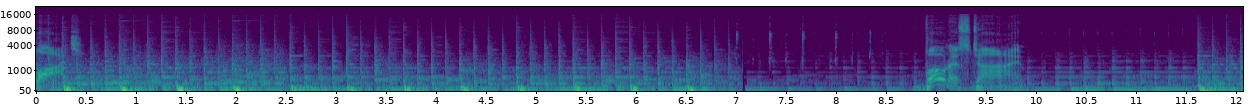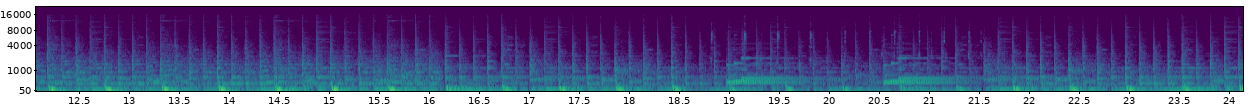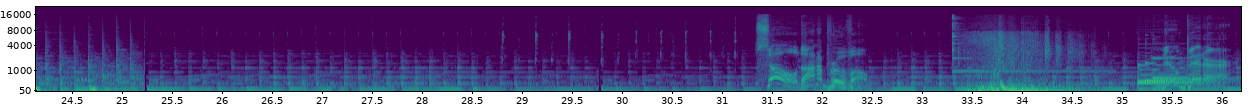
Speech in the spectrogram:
lot. Bonus time. Sold on approval. New bidder.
